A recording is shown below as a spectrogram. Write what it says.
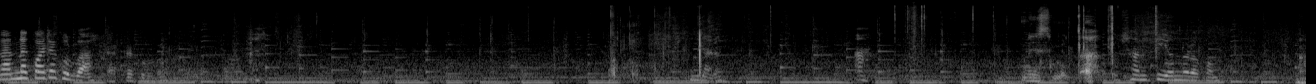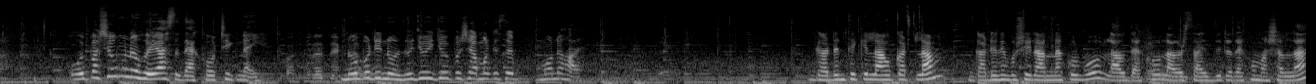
রান্না কয়টা করবা? একটা করব। বিসমিল্লাহ। শান্তি অন্যরকম। ওই পাশেও মনে হয়ে আছে দেখো ঠিক নাই। নোবডি নোজ ওই যে ওই পাশে আমার কাছে মনে হয়। গার্ডেন থেকে লাউ কাটলাম। গার্ডেনে বসে রান্না করব। লাউ দেখো লাউয়ের সাইজ দুটা দেখো মাশাল্লাহ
